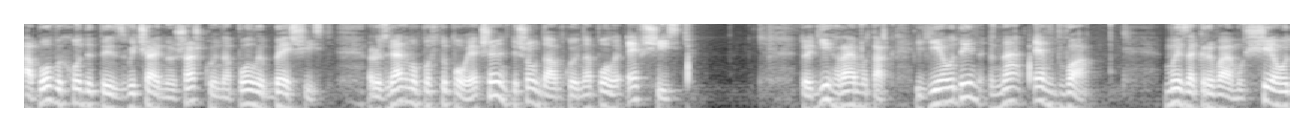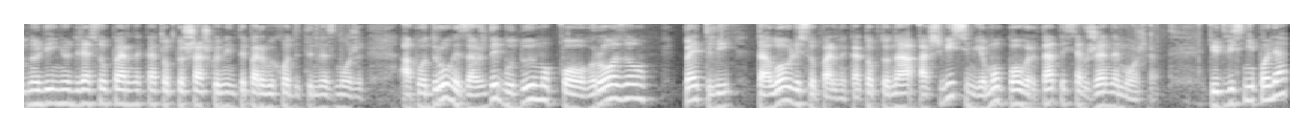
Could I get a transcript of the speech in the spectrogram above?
або виходити звичайною шашкою на поле Б6. Розглянемо поступово. Якщо він пішов дамкою на поле F6, тоді граємо так: Е1 на F2. Ми закриваємо ще одну лінію для суперника, тобто шашку він тепер виходити не зможе. А по-друге, завжди будуємо погрозу петлі та ловлі суперника. Тобто на H8 йому повертатися вже не можна. Підвісні поля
